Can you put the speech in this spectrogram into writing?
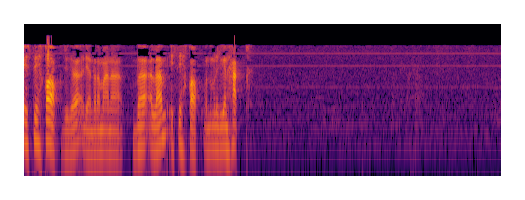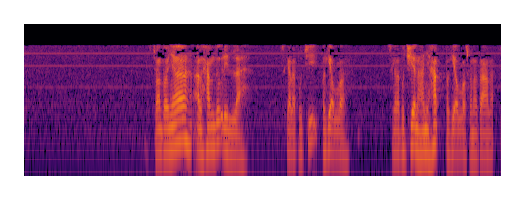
Istihqaq juga di antara makna ba'lam istihqaq untuk menunjukkan hak. Contohnya alhamdulillah segala puji bagi Allah. Segala pujian hanya hak bagi Allah SWT.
